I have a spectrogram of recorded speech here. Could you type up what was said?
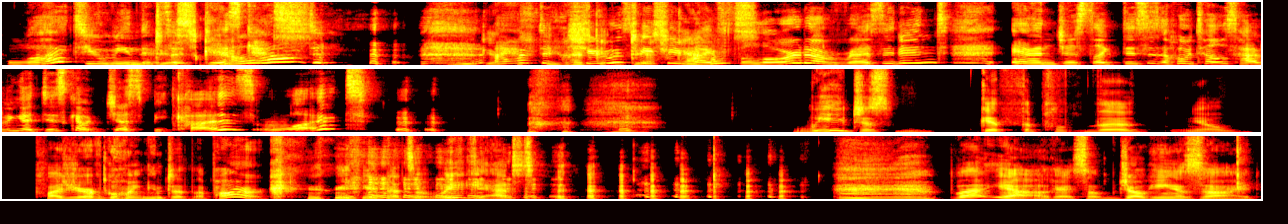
What? You mean there's Discounts? a discount? Get- I have to you guys get choose between my? Florida resident and just like this is hotels having a discount just because? What? we just get the the you know pleasure of going into the park. That's what we get. but yeah, okay. So joking aside,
